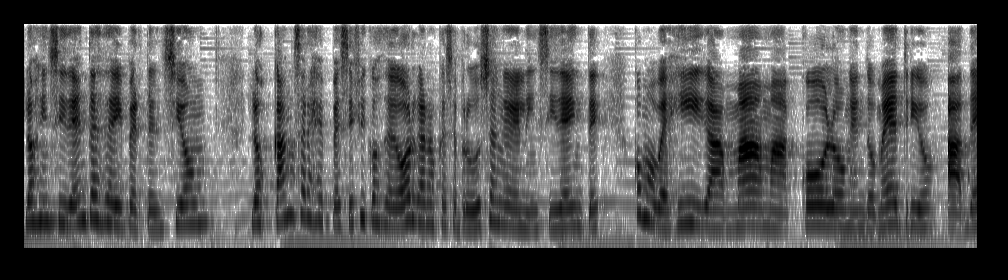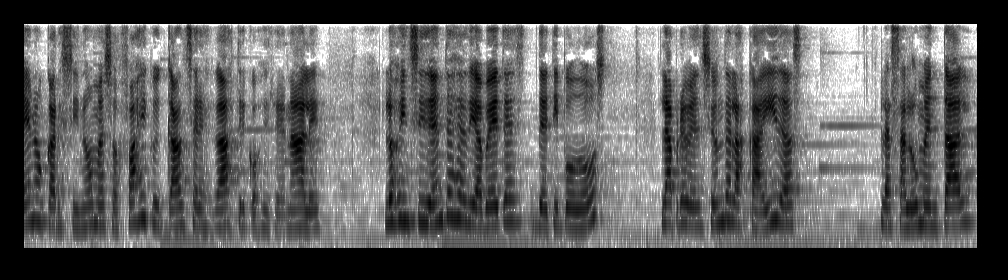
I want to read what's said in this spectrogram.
los incidentes de hipertensión, los cánceres específicos de órganos que se producen en el incidente, como vejiga, mama, colon, endometrio, adenocarcinoma esofágico y cánceres gástricos y renales, los incidentes de diabetes de tipo 2, la prevención de las caídas, la salud mental,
